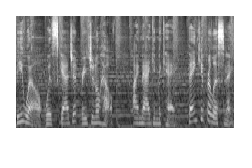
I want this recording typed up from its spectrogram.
Be Well with Skagit Regional Health. I'm Maggie McKay. Thank you for listening.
